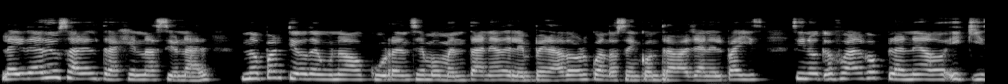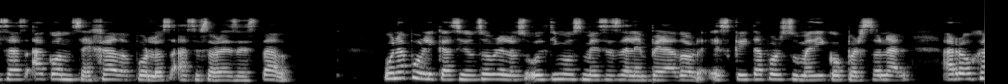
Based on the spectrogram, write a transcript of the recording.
La idea de usar el traje nacional no partió de una ocurrencia momentánea del emperador cuando se encontraba ya en el país, sino que fue algo planeado y quizás aconsejado por los asesores de Estado. Una publicación sobre los últimos meses del emperador, escrita por su médico personal, arroja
